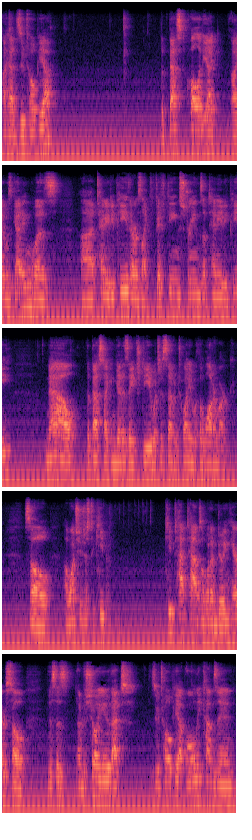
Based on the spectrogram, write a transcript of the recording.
I had Zootopia. The best quality I, I was getting was uh, 1080p. There was like 15 streams of 1080p. Now, the best I can get is HD, which is 720 with a watermark. So I want you just to keep keep tabs on what I'm doing here. So this is, I'm just showing you that Zootopia only comes in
